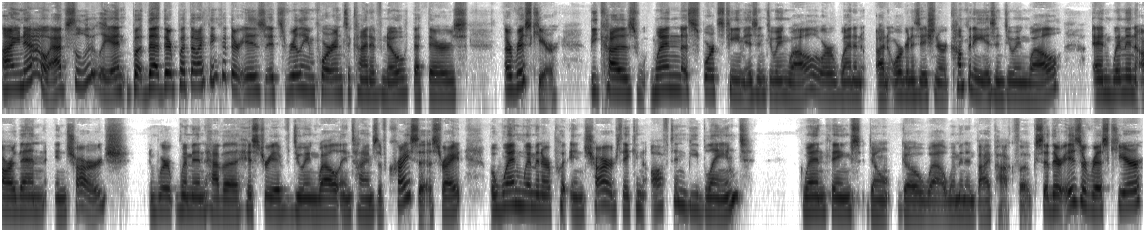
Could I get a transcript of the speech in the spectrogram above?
I know, absolutely. And but that there but that I think that there is it's really important to kind of note that there's a risk here because when a sports team isn't doing well or when an, an organization or a company isn't doing well and women are then in charge where women have a history of doing well in times of crisis, right? But when women are put in charge, they can often be blamed when things don't go well, women and BIPOC folks. So there is a risk here,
